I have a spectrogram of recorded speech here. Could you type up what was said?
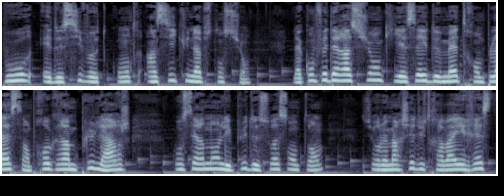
pour et de 6 votes contre, ainsi qu'une abstention. La Confédération, qui essaye de mettre en place un programme plus large concernant les plus de 60 ans sur le marché du travail, reste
